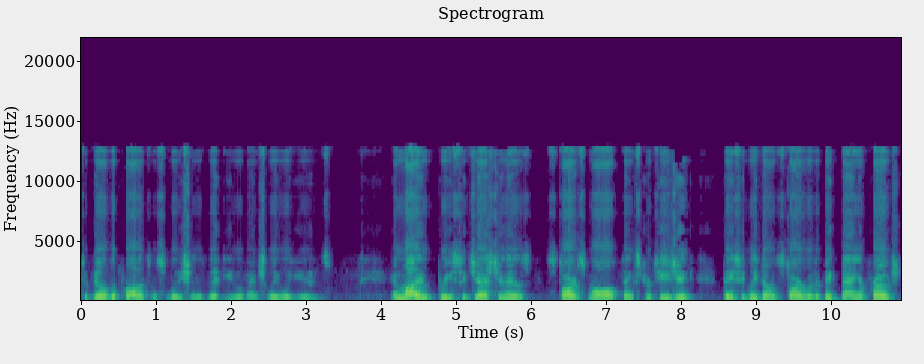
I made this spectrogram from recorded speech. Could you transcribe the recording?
to build the products and solutions that you eventually will use. And my brief suggestion is start small, think strategic. Basically, don't start with a big bang approach.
